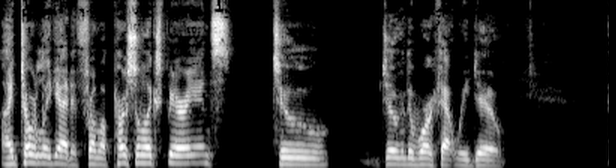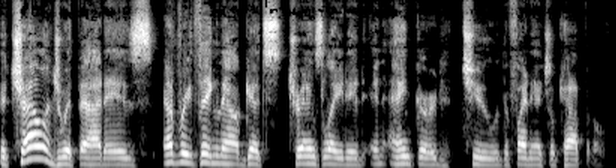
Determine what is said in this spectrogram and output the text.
I totally get it from a personal experience to doing the work that we do. The challenge with that is everything now gets translated and anchored to the financial capital.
